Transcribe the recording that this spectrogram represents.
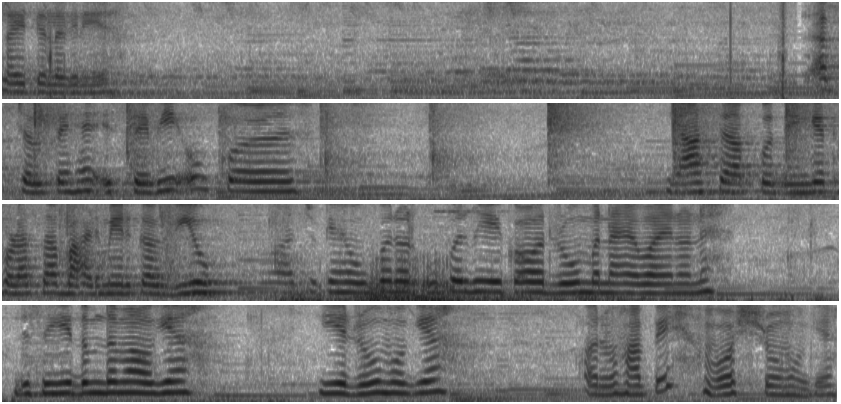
लाइटें लग रही है। अब चलते हैं इससे भी ऊपर। यहाँ से आपको देंगे थोड़ा सा बाड़मेर का व्यू। आ चुके हैं ऊपर और ऊपर भी एक और रूम बनाया हुआ है इन्होंने। जैसे ये दमदमा हो गया, ये रूम हो गया और वहाँ पे वॉशरूम हो गया।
